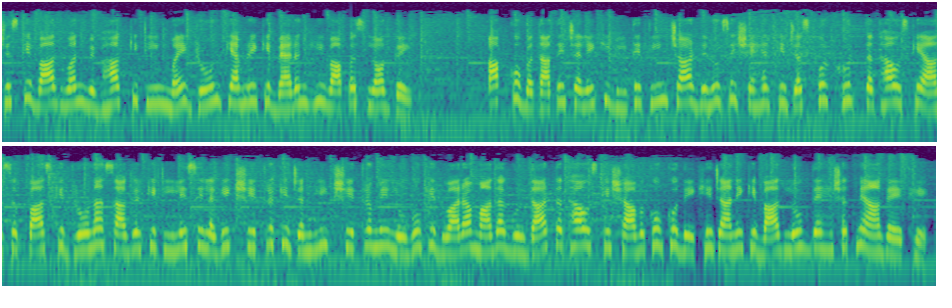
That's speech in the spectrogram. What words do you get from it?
जिसके बाद वन विभाग की टीम मई ड्रोन कैमरे के बैरंग ही वापस लौट गई। आपको बताते चले कि बीते तीन चार दिनों से शहर के जसपुर, खुर्द तथा उसके आस पास के द्रोणा सागर के टीले से लगे क्षेत्र के जंगली क्षेत्र में लोगों के द्वारा मादा गुलदार तथा उसके शावकों को देखे जाने के बाद लोग दहशत में आ गए थे।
